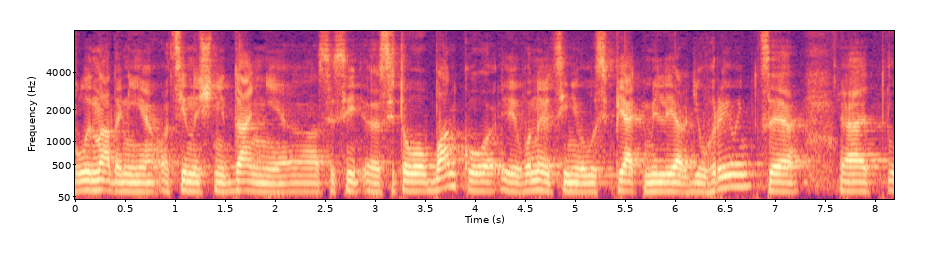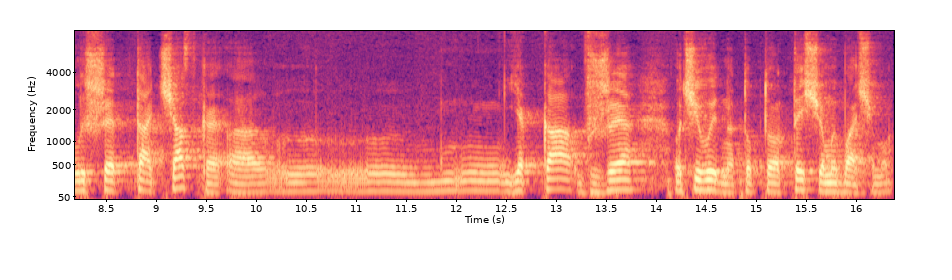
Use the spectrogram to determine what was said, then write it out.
були надані оціночні дані Світового банку, і вони оцінювалися в 5 мільярдів гривень. Це лише та частка, е, яка вже очевидна, тобто те, що ми бачимо.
